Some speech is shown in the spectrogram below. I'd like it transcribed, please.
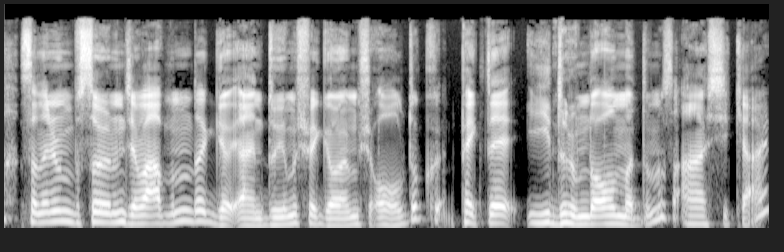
sanırım bu sorunun cevabını da yani duymuş ve görmüş olduk. Pek de iyi durumda olmadığımız aşikar.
